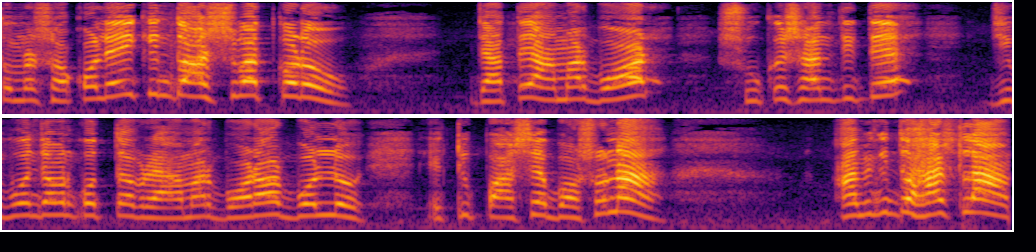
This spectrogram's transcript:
তোমরা সকলেই কিন্তু আশীর্বাদ করো, যাতে আমার বর সুখে শান্তিতে জীবনযাপন করতে পারে। আমার বর আর বলল, একটু পাশে বসো না। আমি কিন্তু হাসলাম।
